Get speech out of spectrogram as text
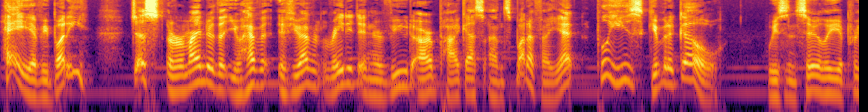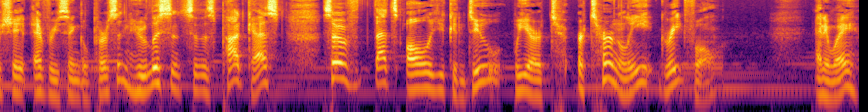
Hey everybody! Just a reminder that you haven't if you haven't rated and reviewed our podcast on Spotify yet, please give it a go. We sincerely appreciate every single person who listens to this podcast, so if that's all you can do, we are t- eternally grateful. Anyway,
